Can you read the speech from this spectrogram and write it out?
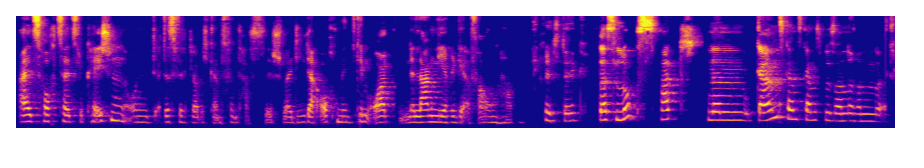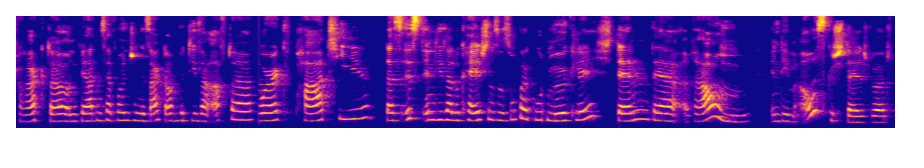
als Hochzeitslocation und das wird, glaube ich, ganz fantastisch, weil die da auch mit dem Ort eine langjährige Erfahrung haben. Richtig. Das Lux hat einen ganz, ganz, ganz besonderen Charakter und wir hatten es ja vorhin schon gesagt, auch mit dieser After-Work-Party. Das ist in dieser Location so super gut möglich, denn der Raum, in dem ausgestellt wird,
